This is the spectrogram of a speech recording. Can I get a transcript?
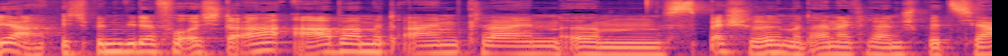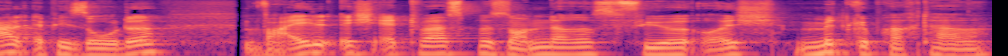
Ja, ich bin wieder für euch da, aber mit einem kleinen ähm, Special, mit einer kleinen Spezialepisode, weil ich etwas Besonderes für euch mitgebracht habe.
